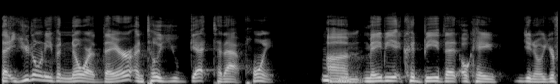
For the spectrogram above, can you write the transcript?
that you don't even know are there until you get to that point. Mhm. Um, maybe it could be that okay, you know, you're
